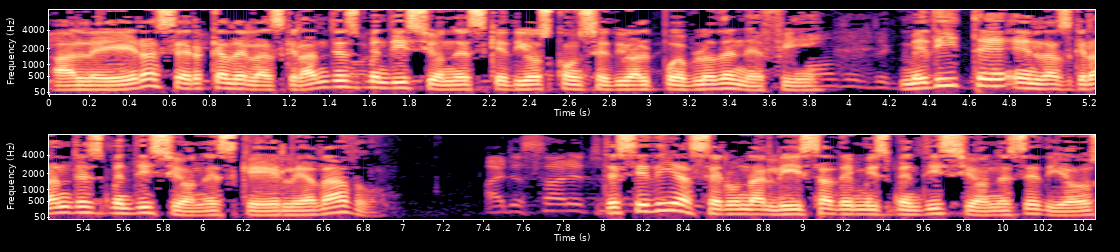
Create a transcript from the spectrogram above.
Al leer acerca de las grandes bendiciones que Dios concedió al pueblo de Nefi, medite en las grandes bendiciones que Él le ha dado. Decidí hacer una lista de mis bendiciones de Dios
